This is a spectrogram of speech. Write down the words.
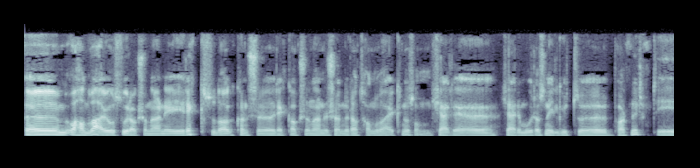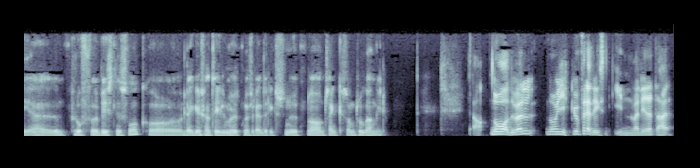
Uh, og Hanva er jo storaksjonæren i REC, så da kanskje REC-aksjonærene skjønner at Hanva er ikke noe sånn kjære, kjære mor og snillgutt-partner. De er proffe businessfolk og legger seg til med uten Fredriksen uten å tenke som to ganger. Ja, nå var det vel, nå gikk jo Fredriksen inn vel i dette her.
